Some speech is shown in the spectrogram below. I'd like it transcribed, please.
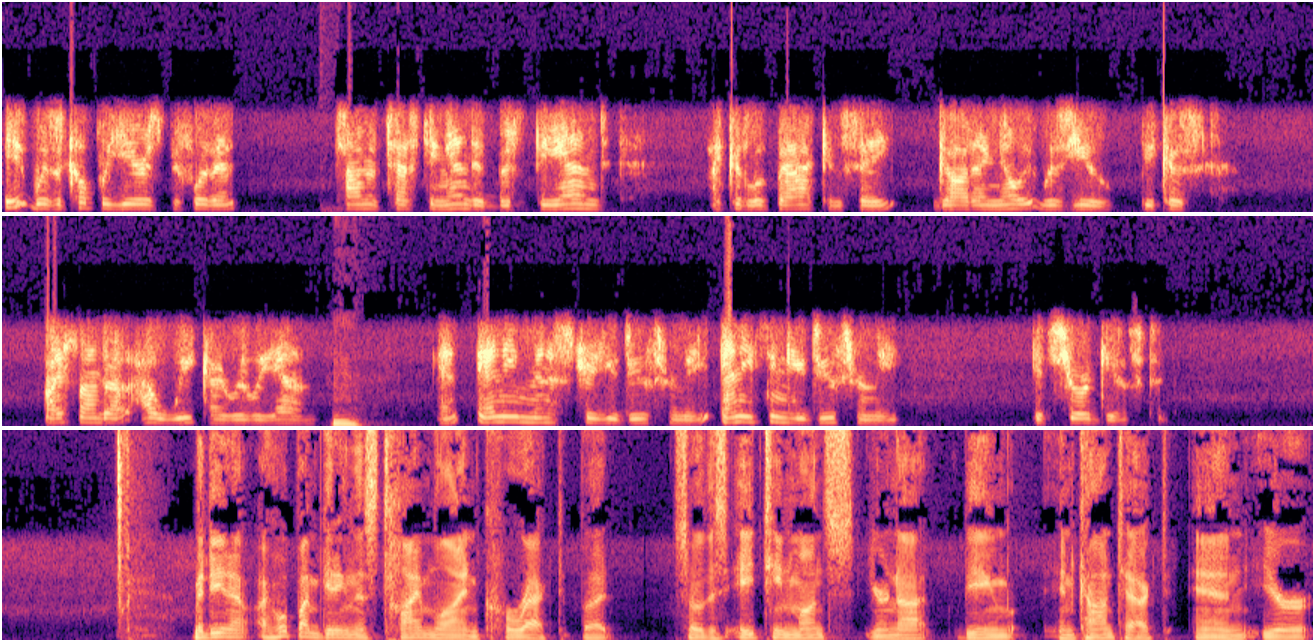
it was a couple of years before that time of testing ended. But at the end, I could look back and say, God, I know it was you because I found out how weak I really am. Hmm. And any ministry you do through me, anything you do through me, it's your gift. Medine, I hope I'm getting this timeline correct, but so this 18 months you're not being in contact and you're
